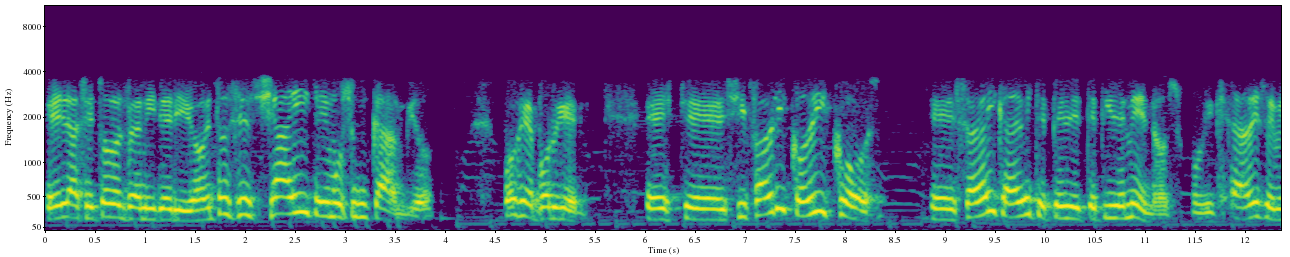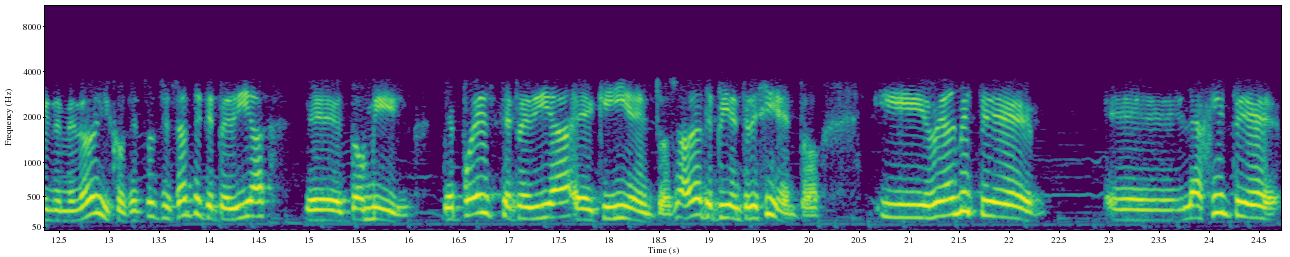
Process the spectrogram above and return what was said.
Él hace todo el tramiterío. Entonces ya ahí tenemos un cambio. ¿Por qué? Porque este, si fabrico discos, eh, cada vez te pide, te pide menos, porque cada vez se venden menos discos. Entonces antes te pedía eh, 2.000, después te pedía eh, 500, ahora te piden 300. Y realmente eh, la gente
